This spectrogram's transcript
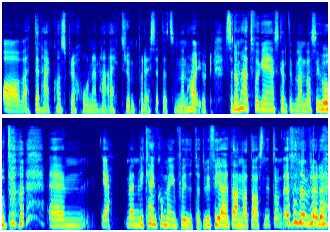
av att den här konspirationen har ägt rum på det sättet som den har gjort. Så de här två grejerna ska inte blandas ihop. um, ja, men vi kan komma in på djupet. Vi får göra ett annat avsnitt om det. För nu blir det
